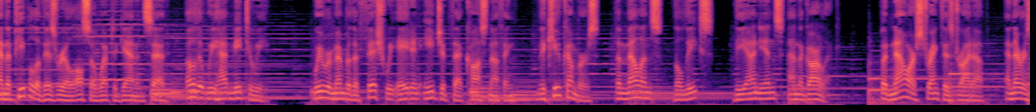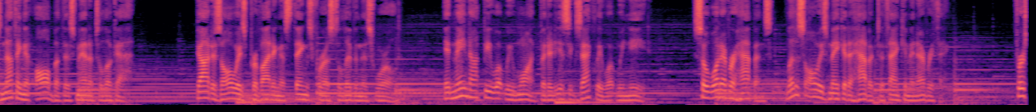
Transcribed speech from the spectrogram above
And the people of Israel also wept again and said, Oh, that we had meat to eat. We remember the fish we ate in Egypt that cost nothing, the cucumbers, the melons, the leeks, the onions, and the garlic. But now our strength is dried up, and there is nothing at all but this manna to look at. God is always providing us things for us to live in this world. It may not be what we want, but it is exactly what we need. So, whatever happens, let us always make it a habit to thank Him in everything. 1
